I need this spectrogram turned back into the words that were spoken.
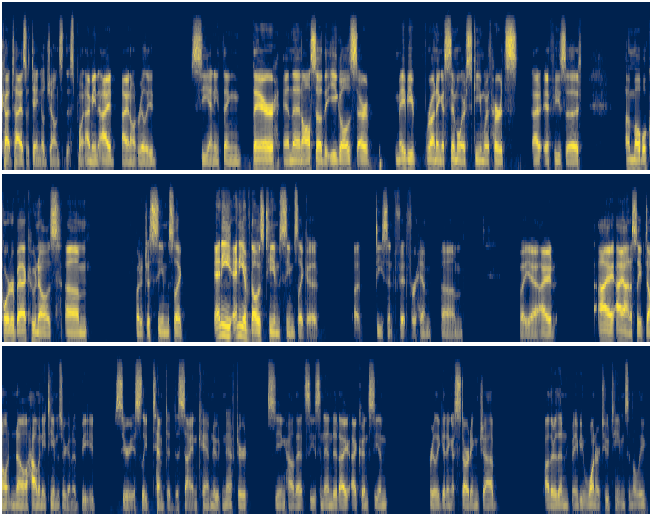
cut ties with Daniel Jones at this point. I mean, I I don't really see anything there. And then also the Eagles are maybe running a similar scheme with Hurts uh, if he's a a mobile quarterback. Who knows? Um, but it just seems like any any of those teams seems like a a decent fit for him. Um, but yeah, I I I honestly don't know how many teams are going to be seriously tempted to sign Cam Newton after seeing how that season ended. I I couldn't see him really getting a starting job other than maybe one or two teams in the league.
